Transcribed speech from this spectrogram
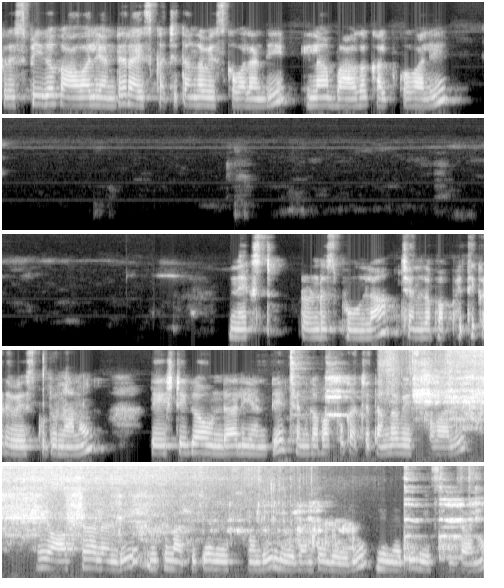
క్రిస్పీగా కావాలి అంటే రైస్ ఖచ్చితంగా వేసుకోవాలండి. ఇలా బాగా కలుపుకోవాలి. నెక్స్ట్ రెండు స్పూన్ల శనగపప్పు అయితే ఇక్కడ వేసుకుంటున్నాను. టేస్టీగా ఉండాలి అంటే శనగపప్పు ఖచ్చితంగా వేసుకోవాలి. మీ ఆప్షనల్ అండి. మీకు నచ్చితే వేసుకోండి. లేదంటే లేదు. నేనైతే వేసుకుంటాను.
